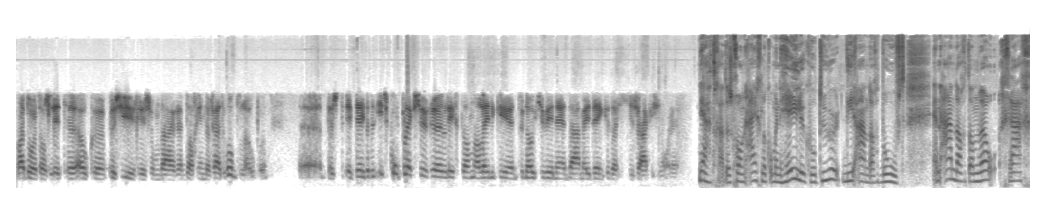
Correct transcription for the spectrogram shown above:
waardoor het als lid ook plezierig is om daar dag in dag uit rond te lopen. dus ik denk dat het iets complexer ligt dan alleen een keer een toernootje winnen en daarmee denken dat je je zaakjes in orde hebt. Ja, het gaat dus gewoon eigenlijk om een hele cultuur die aandacht behoeft. En aandacht dan wel graag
